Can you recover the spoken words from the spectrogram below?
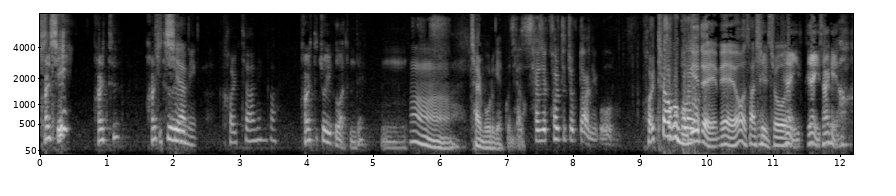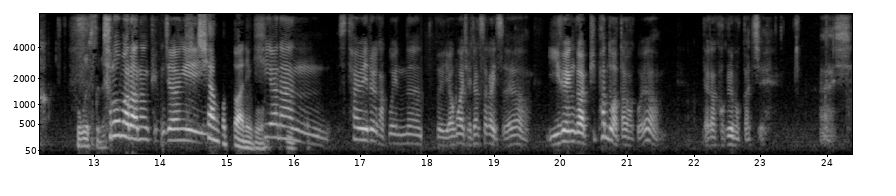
키치? 컬트? 컬트? 키치함인가? 컬트함인가? 컬트 쪽일 것 같은데? 음. 음, 잘 모르겠군요. 사, 사실 컬트 쪽도 아니고 컬트라고 보기에도 애매해요. 사실 저, 그냥, 이- 그냥 이상해요. 보고 있으면. 트로마라는 굉장히 키치한 것도 아니고. 희한한 스타일을 갖고 있는 그 영화 제작사가 있어요. 이회인가 피판도 왔다 갔고요. 내가 거길 못 갔지. 아이씨.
